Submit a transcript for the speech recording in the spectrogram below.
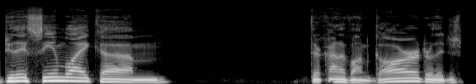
Do they seem like um they're kind of on guard or they just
